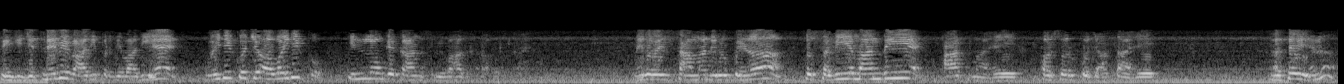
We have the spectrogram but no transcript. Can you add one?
क्योंकि जितने भी वादी प्रतिवादी हैं, वैदिक को चाहे अवैदिक को, इन लोगों के कारण से विवाद खड़ा होता है। नहीं तो वैसे सामान्य रूपेण तो सभी ये मानते ही है, आत्मा है और स्वर्ग को जाता है। ही है ना?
